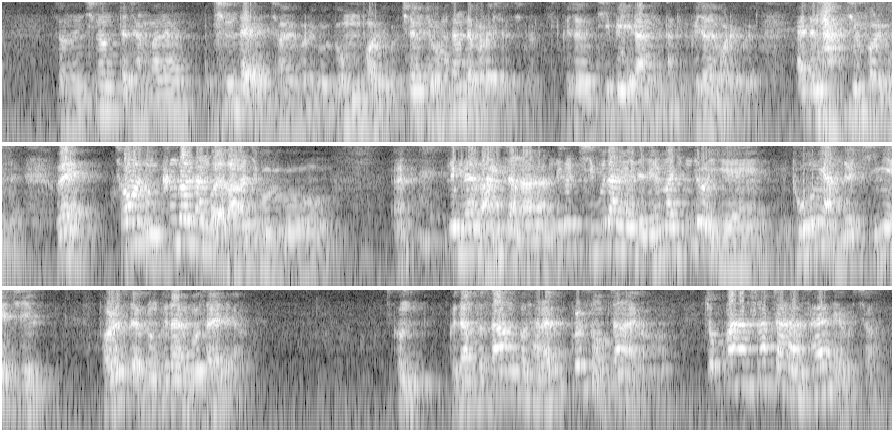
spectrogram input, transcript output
저는 신혼 때 장만한 침대 처음에 버리고 놈 버리고 최종적으로 화장대 버렸어요 지금 그 전에 TV랑 세탁기도 그 전에 버렸고요 하여튼 나 지금 버리고 있어요 왜? 처음에 너무 큰 걸 산 거야 망할지 모르고 에? 근데 그냥 망했잖아 근데 그걸 지고 다녀야 되지 얼마나 힘들어 이게 도움이 안 돼요 짐이에요 짐 버렸어요 그럼 그 다음에 뭐 사야 돼요? 그럼 그 다음부터 쌓아놓고 살아요? 그럴 수는 없잖아요 조그마한 수납장 하나 사야 돼요 그렇죠?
